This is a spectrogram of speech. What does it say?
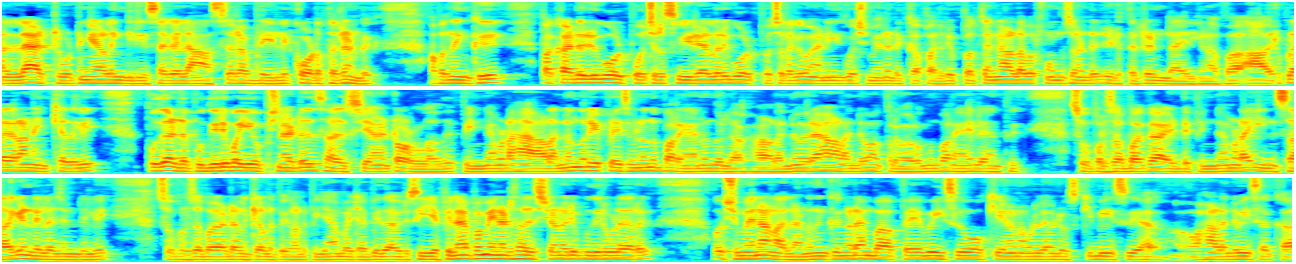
നല്ല ആട്രിബ്യൂട്ടിങ് ആൾ ഇൻക്രീസൊക്കെ ലാസ്റ്റ് ഒരു അപ്ഡേറ്റിൽ കൊടുത്തിട്ടുണ്ട്. അപ്പോൾ നിങ്ങൾക്ക് പക്കായിട്ട് ഒരു ഗോൾ പോച്ചർ സ്പീഡുള്ള ഒരു ഗോൾ പോച്ചറൊക്കെ വേണമെങ്കിൽ കുഷിമേൻ എടുക്കാം. പലരും ഇപ്പോൾ തന്നെ ആളുടെ പെർഫോമൻസ് കണ്ട് എടുത്തിട്ടുണ്ടായിരിക്കണം. അപ്പോൾ ആ ഒരു പ്ലെയറാണ് എനിക്കതിൽ പുതിയതായിട്ട് പുതിയൊരു ബൈ ഓപ്ഷനായിട്ട് സജസ്റ്റ് ചെയ്യാനായിട്ടുള്ളത് പിന്നെ നമ്മുടെ ഹാളന്റെ ഒന്നും റീപ്ലേസ്മെന്റ് ഒന്നും പറയാനൊന്നുമില്ല. ഹാളന്റെ ഒരു ഹാളന്റെ മാത്രമേ വേറെ ഒന്നും പറയാനില്ല അതിനകത്ത്. സൂപ്പർ സബൊക്കെ ആയിട്ട്. പിന്നെ നമ്മുടെ ഇൻസാഗ് ഉണ്ട് ലെജൻഡിൽ സൂപ്പർ സബായിട്ട് കളിക്ക് കളിപ്പി കളിപ്പിക്കാൻ പറ്റും. അപ്പോൾ ഇത് ഒരു സി എഫിലാണ് ഇപ്പോൾ മെയിനായിട്ട് സജസ്റ്റ് ചെയ്യണ ഒരു പുതിയൊരു പ്ലെയർ ഒഷുമേനാണ് അല്ലാണ്ട് നിങ്ങൾക്ക് നിങ്ങളുടെ എംബാപ്പെ ബേസ് ഓക്കെയാണ് നമ്മുടെ ലെവൻഡോസ്കി ബേസ് ഹാളന്റെ ബേസൊക്കെ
